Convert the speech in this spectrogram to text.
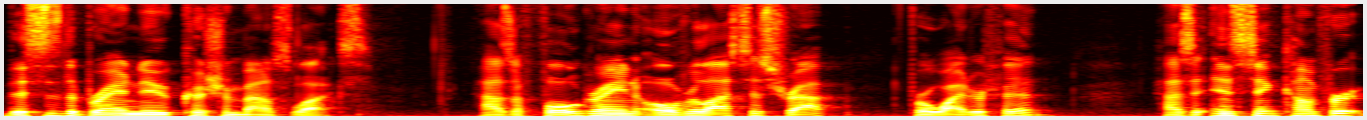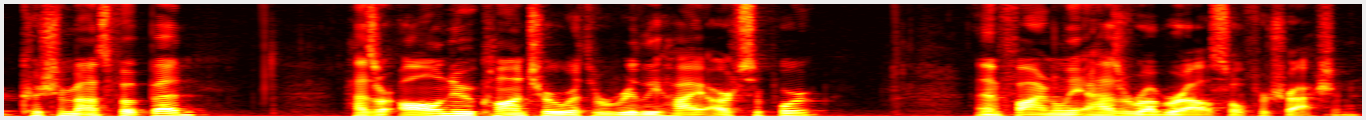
This is the brand new Cushion Bounce Lux. Has a full grain overlasted strap for wider fit, has an instant comfort cushion bounce footbed, has our all new contour with a really high arch support, and finally it has a rubber outsole for traction.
